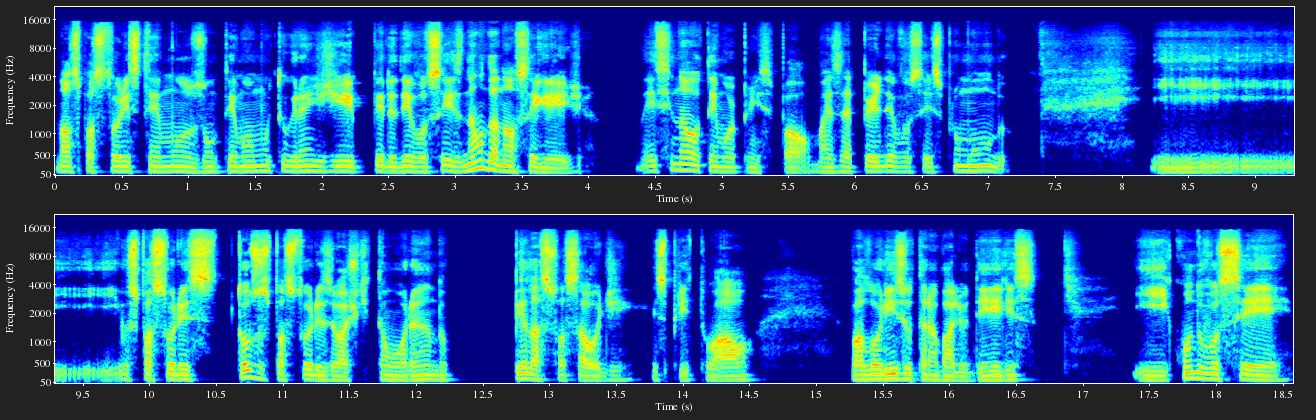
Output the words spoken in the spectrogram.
nós pastores temos um temor muito grande de perder vocês, não da nossa igreja. Esse não é o temor principal, mas é perder vocês para o mundo. E os pastores, todos os pastores eu acho que estão orando pela sua saúde espiritual, valorize o trabalho deles. E quando você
